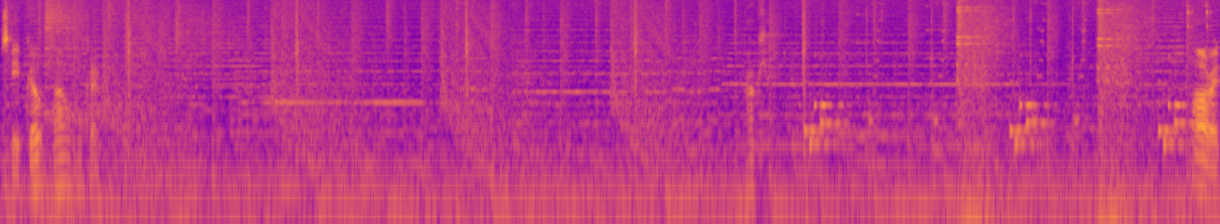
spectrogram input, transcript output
Scapegoat? Oh, okay. Okay. Alright.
